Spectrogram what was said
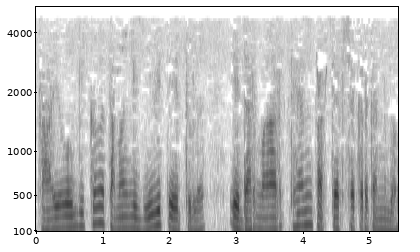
ප්‍රායෝගිකව තමන්ගේ ජීවිතය තුළ ඒ ධර්මාර්ථයන් ප්‍රත්‍යක්ෂ කරගන්න බව.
